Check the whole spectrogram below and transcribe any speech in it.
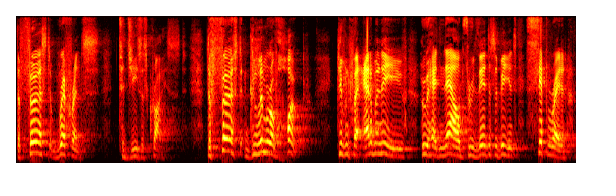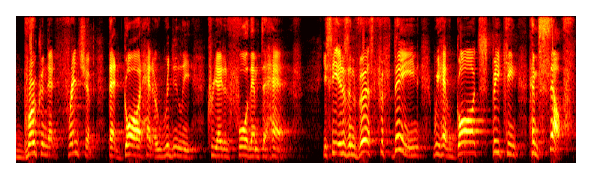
the first reference to Jesus Christ, the first glimmer of hope given for Adam and Eve, who had now, through their disobedience, separated, broken that friendship that God had originally created for them to have. You see, it is in verse 15 we have God speaking Himself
